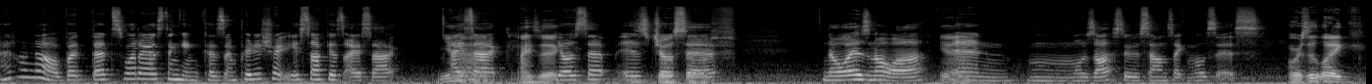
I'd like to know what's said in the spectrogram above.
I don't know, but that's what I was thinking because I'm pretty sure Isak is Isaac, Yeah. Isaac. Isaac. Joseph is Joseph, Joseph. Noah is Noah, Yeah. and Mozasu sounds like Moses. Or is it like,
